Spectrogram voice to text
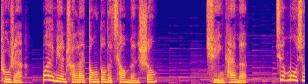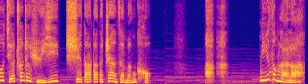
突然，外面传来咚咚的敲门声。曲颖开门，见穆修杰穿着雨衣，湿哒哒的站在门口。你怎么来了？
